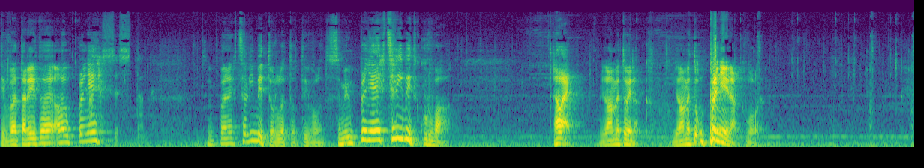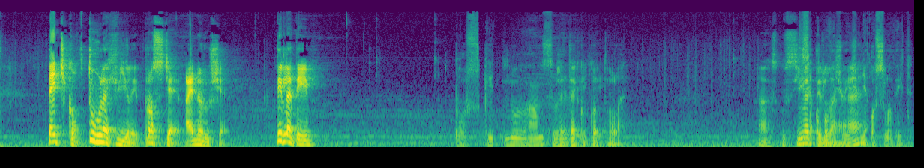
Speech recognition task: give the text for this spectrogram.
ty vole, tady to je ale úplně, se stane. se mi úplně nechce líbit tohleto, ty vole. To se mi úplně nechce líbit, kurva. Hele, děláme to jinak. Děláme to úplně jinak, vole. Teďko, v tuhle chvíli, prostě a jednoduše. Tyhle ty, Poskytnu vám své že to je kokot, vole. Tak, Ty zkusíme se opovažuješ tyhle. mě oslovit?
